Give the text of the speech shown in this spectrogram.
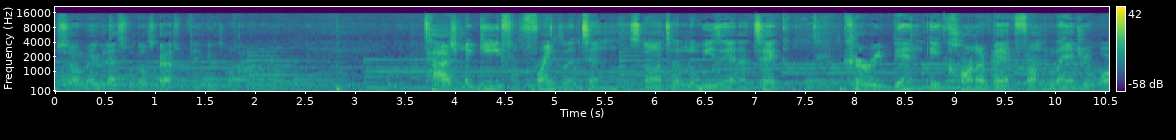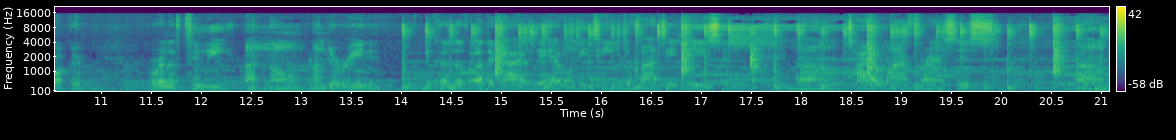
So maybe that's what those guys were thinking as well. I don't know. Taj McGee from Franklinton is going to Louisiana Tech. Curry Ben, a cornerback from Landry Walker, relatively unknown, underrated because of other guys they have on their team Devontae Jason, um, Taiwan Francis. Um,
